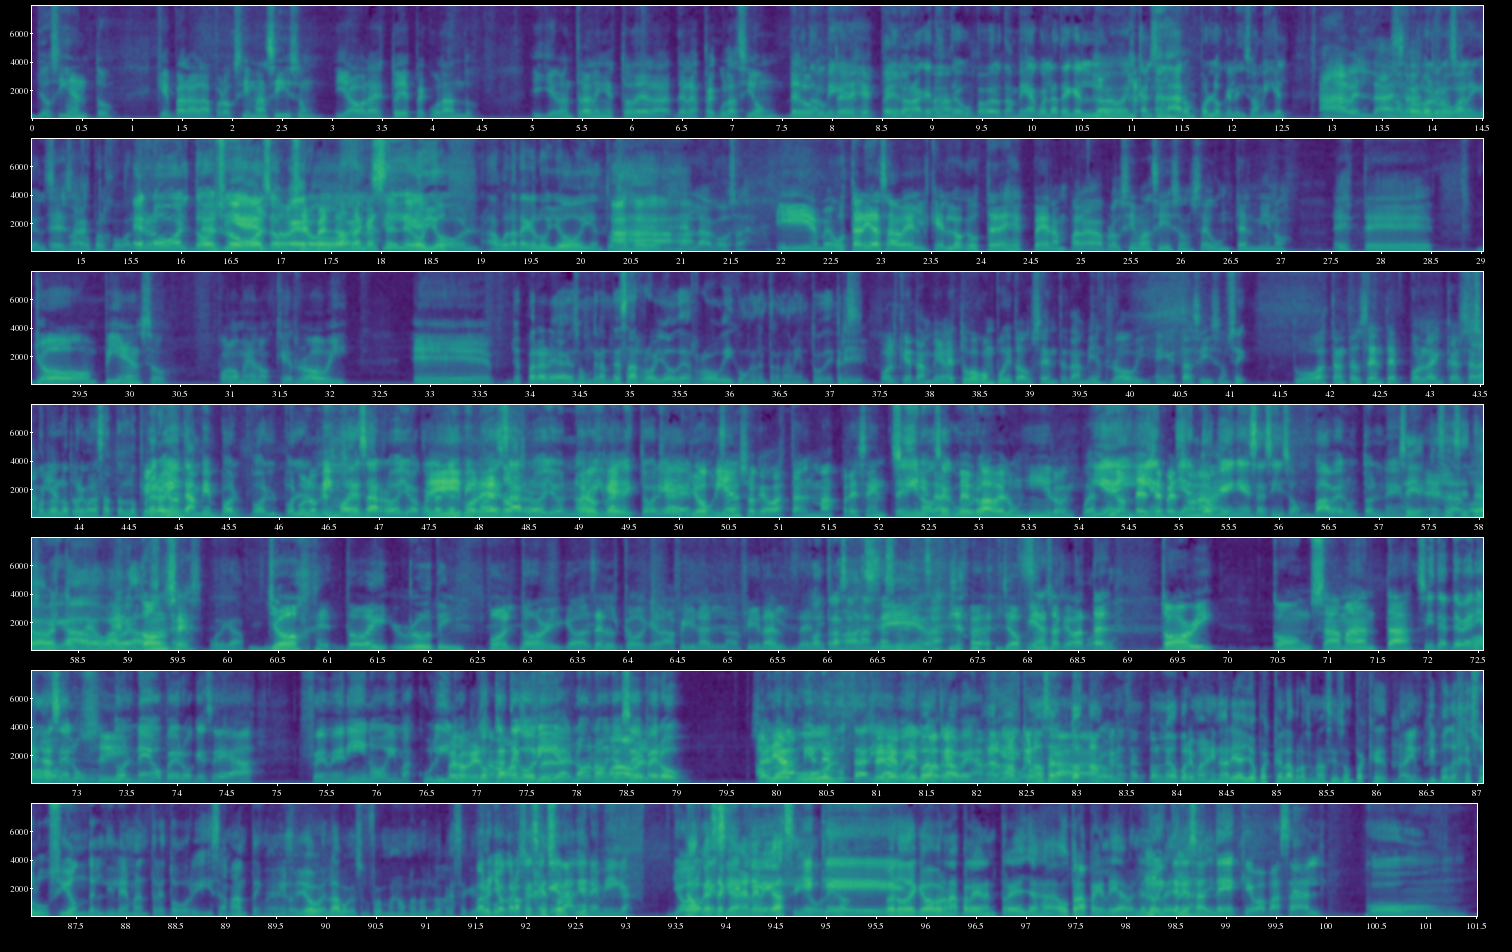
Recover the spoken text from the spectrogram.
Yo siento que para la próxima season, y ahora estoy especulando, y quiero entrar en esto de la, de la especulación, de Pero lo que ustedes es- esperan. Perdona que te Ajá. interrumpa, pero también acuérdate que él lo encarcelaron por lo que le hizo a Miguel. Ah, verdad. No fue por robar. Miguel, sí, no fue por robar. Él robó el robó y eso, Dodge, es pero... verdad. O sea, que él, sí él por- Acuérdate que él huyó y entonces Ajá, pues, ajá. Es la cosa. Y me gustaría saber qué es lo que ustedes esperan para la próxima season según terminó. Este, yo pienso, por lo menos, que Robbie eh, yo esperaría eso, un gran desarrollo de Robbie con el entrenamiento de Chris. sí, porque también estuvo con un poquito ausente también Robbie en esta season. Sí. Estuvo bastante ausente por la Sí, encarcelamiento. porque los primeros actos, los Que Pero primeros- y también por, por, por, Por lo el mismo sucede. desarrollo. Acuérdate, Sí, el mismo por eso, desarrollo sí. no Pero iba que, en la historia. que yo mucho. pienso que va a estar más presente Sí, y no, tal vez seguro. va a haber un giro en Y, cuestión de y ese entiendo personaje. que en ese season va a haber un torneo. Sí, en Es ese sí te va a haber torneo. obligado. Entonces, Obligado. Yo estoy rooting por Tori, que va a ser como que la final. La final Contra Ah, Samantha. sí, Sí, yo, yo pienso que va a estar. Tori con Samantha. Sí, de- deberían Oh, hacer un sí. torneo, pero que sea femenino y masculino. Dos no categorías. No, no, Vamos yo sé, pero a Sería cool, le gustaría sería verlo cool otra vez a Miguel aunque no, sea aunque no sea en torneo, pero imaginaría yo pues que la próxima season pues que hay un tipo de resolución del dilema entre Tori y Samantha, imagino Sí. yo, ¿verdad? Porque eso fue más o menos lo que se quedó. Pero yo creo no que se quedan enemigas. Yo no, lo que, se sí quedan es que- enemigas, sí, obligado. que Pero de que va a haber una pelea entre ellas, ah, otra pelea, ¿verdad? Lo Entre ellas interesante ahí. es que va a pasar con...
